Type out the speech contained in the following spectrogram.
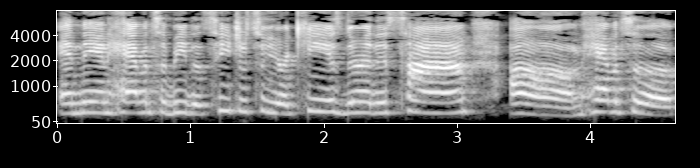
and then having to be the teacher to your kids during this time. Um, having to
